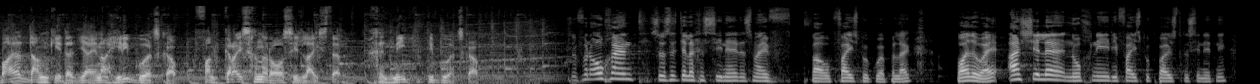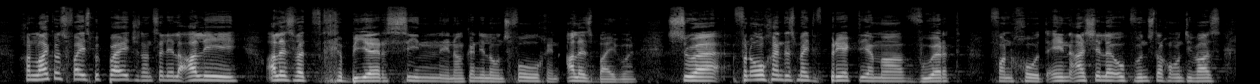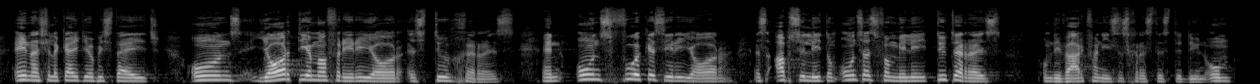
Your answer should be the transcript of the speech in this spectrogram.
Baie dankie dat jy na hierdie boodskap van Kruisgenerasie luister. Geniet die boodskap. So vanoggend, soos wat julle gesien het, is my wel op Facebook hopelik. By the way, as julle nog nie die Facebook post gesien het nie, gaan like ons Facebook page dan sal julle al die alles wat gebeur sien en dan kan julle ons volg en alles bywoon. So vanoggend is my preektema woord van God. En as julle ook Woensdag ontie was en as julle kyk hier op die stage, ons jaartema vir hierdie jaar is toegerus. En ons fokus hierdie jaar is absoluut om ons as familie toe te rus om die werk van Jesus Christus te doen, om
